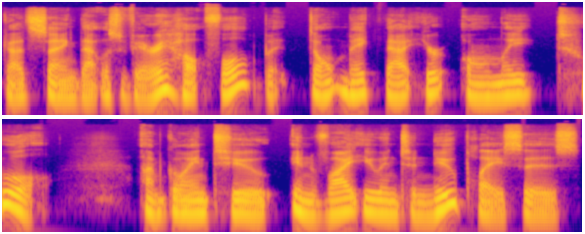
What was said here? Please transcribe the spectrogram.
God's saying that was very helpful, but don't make that your only tool. I'm going to invite you into new places,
